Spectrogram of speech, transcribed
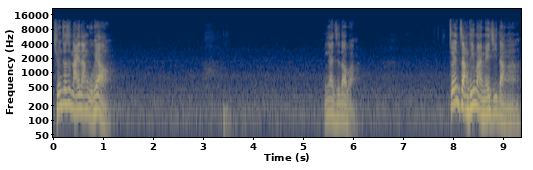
请问这是哪一档股票？应该知道吧？昨天涨停买没几档啊？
